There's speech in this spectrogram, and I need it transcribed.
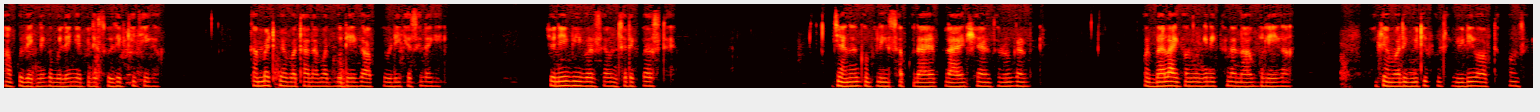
आपको देखने को मिलेंगे प्लीज़ विज़िट कीजिएगा। कमेंट में बताना मत भूलिएगा, आपको वीडियो कैसी लगी। जो नई व्यूवर्स है, उनसे रिक्वेस्ट है। चैनल को प्लीज़ सब्सक्राइब लाइक शेयर ज़रूर कर दें। और बेल आइकन में क्लिक करना ना भूलिएगा, क्योंकि हमारी ब्यूटीफुल सी वीडियो आप तक पहुँच सके।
